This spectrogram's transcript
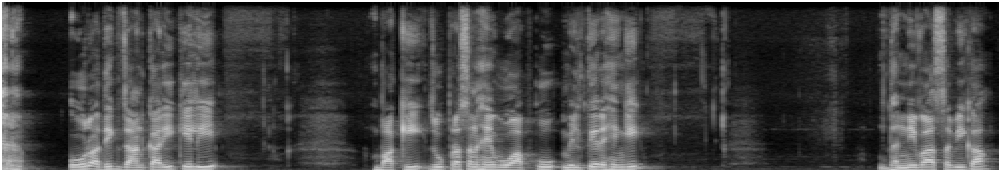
और अधिक जानकारी के लिए बाकी जो प्रश्न हैं वो आपको मिलते रहेंगे। धन्यवाद सभी का।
